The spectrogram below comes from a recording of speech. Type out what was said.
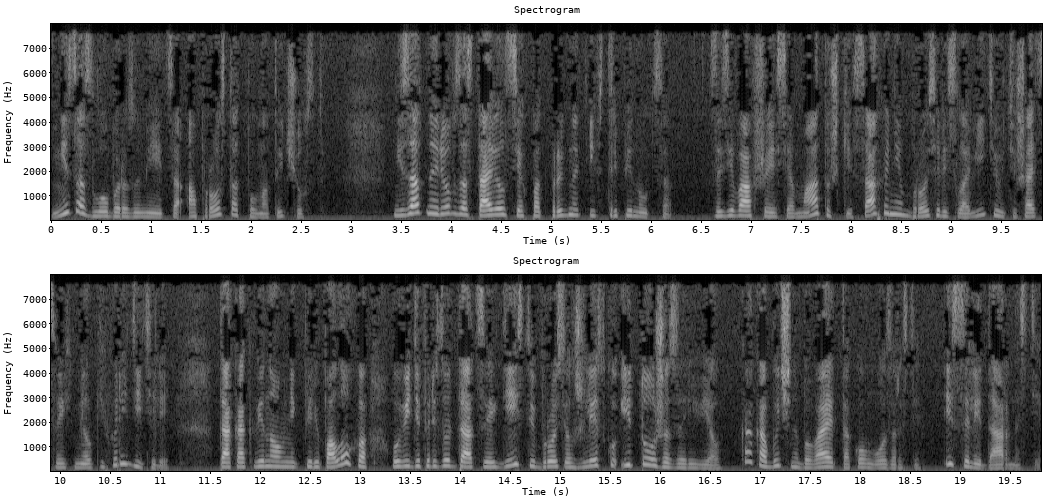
Не за злобы, разумеется, а просто от полноты чувств. Внезапный рев заставил всех подпрыгнуть и встрепенуться. Зазевавшиеся матушки с аханем бросились ловить и утешать своих мелких вредителей, так как виновник переполоха, увидев результат своих действий, бросил железку и тоже заревел, как обычно бывает в таком возрасте, из солидарности.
